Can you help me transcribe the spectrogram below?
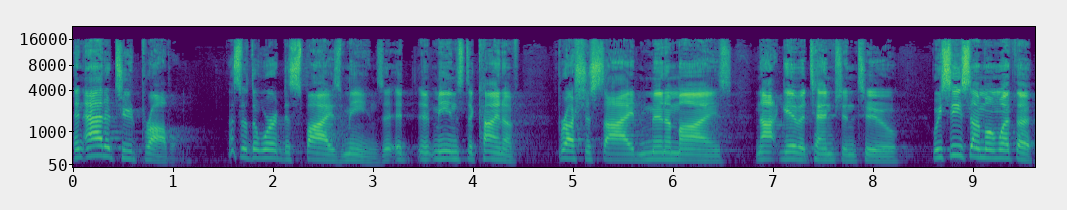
An attitude problem. That's what the word despise means. It, it, means to kind of brush aside, minimize, not give attention to. We see someone with a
